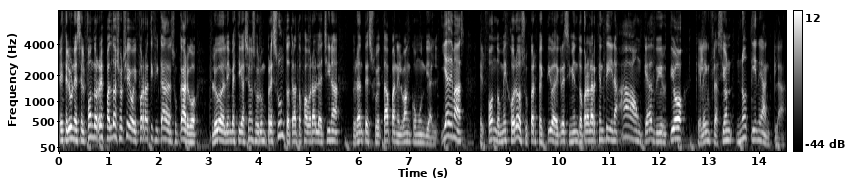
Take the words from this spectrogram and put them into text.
Este lunes el fondo respaldó a Georgieva y fue ratificada en su cargo luego de la investigación sobre un presunto trato favorable a China durante su etapa en el Banco Mundial. Y además, el fondo mejoró su perspectiva de crecimiento para la Argentina, aunque advirtió que la inflación no tiene ancla.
